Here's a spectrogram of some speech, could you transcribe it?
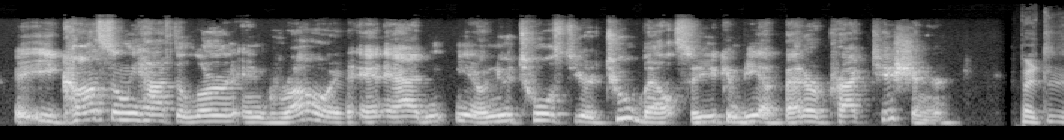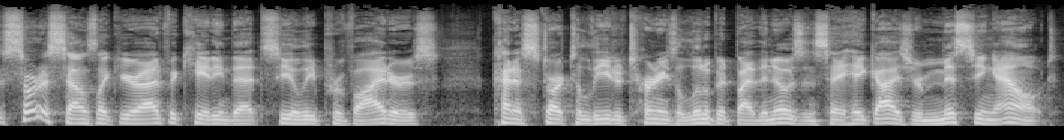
you constantly have to learn and grow and, and add you know new tools to your tool belt so you can be a better practitioner but it sort of sounds like you're advocating that cle providers kind of start to lead attorneys a little bit by the nose and say hey guys you're missing out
